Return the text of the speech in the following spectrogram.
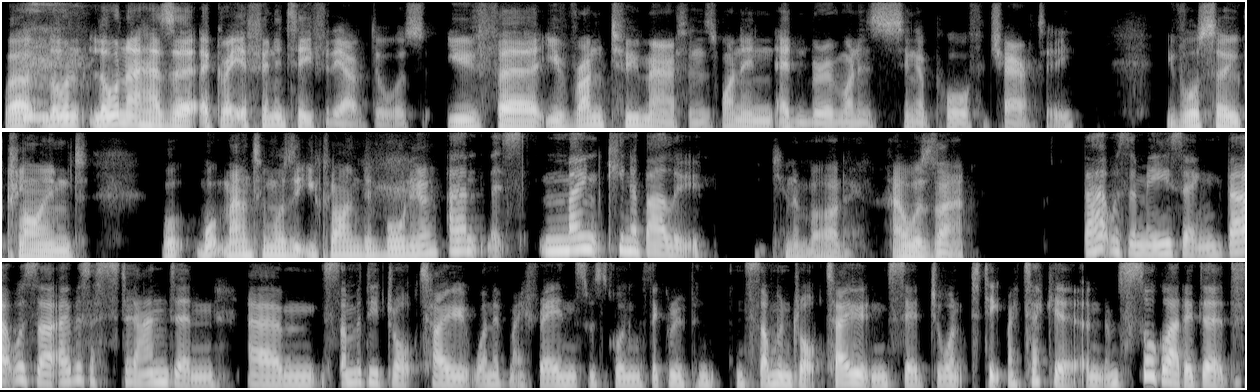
Well, Lorna, Lorna has a, a great affinity for the outdoors. You've uh, you've run two marathons, one in Edinburgh and one in Singapore for charity. You've also climbed. What what mountain was it you climbed in Borneo? Um, it's Mount Kinabalu. Kinabalu. How was that? That was amazing. That was a, I was a stand-in. Um, somebody dropped out. One of my friends was going with a group, and, and someone dropped out and said, "Do you want to take my ticket?" And I'm so glad I did.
